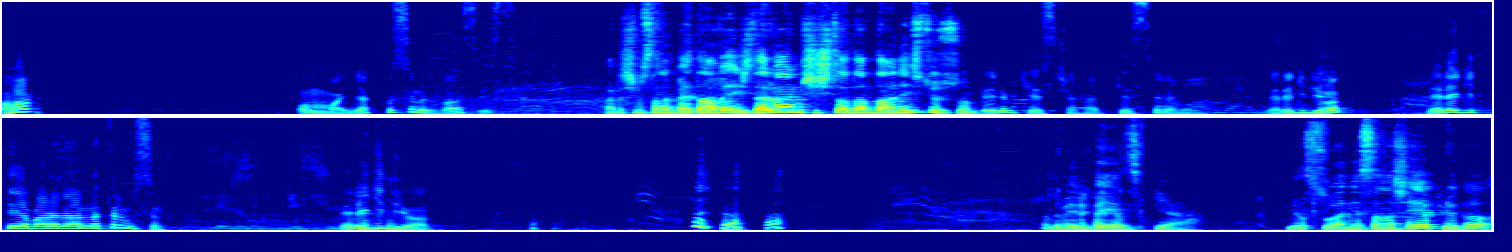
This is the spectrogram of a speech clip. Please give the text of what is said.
Aha. Oğlum manyak mısınız lan siz? Kardeşim sana bedava ejder vermiş işte adam daha ne istiyorsun? Beni mi keseceksin? Hadi kessene beni. Nereye gidiyorsun? Nereye gittiğini bana bir anlatır mısın? Nereye gidiyorsun? Oğlum herife yazık ya. Yasuo hani sana şey yapıyordu,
